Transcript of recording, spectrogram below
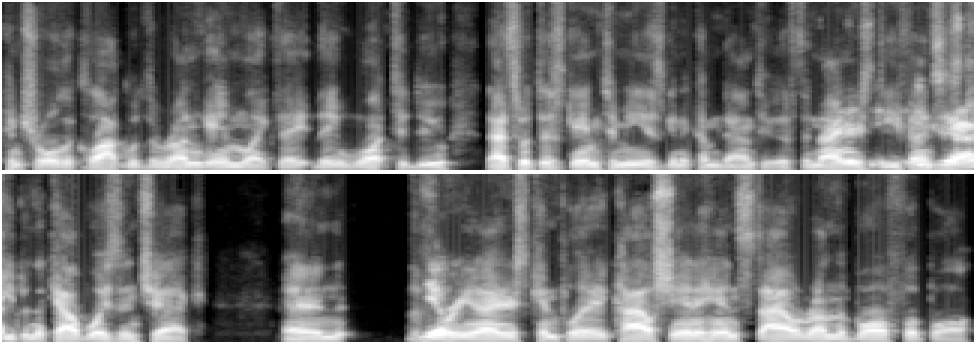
control the clock with the run game like they they want to do. That's what this game to me is going to come down to. If the Niners defense is keeping the Cowboys in check and the Yep. 49ers can play Kyle Shanahan style run the ball football,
